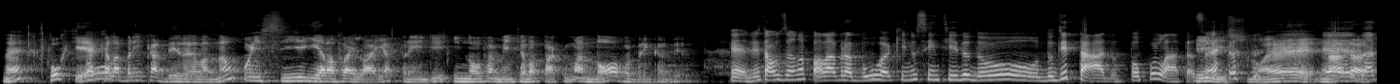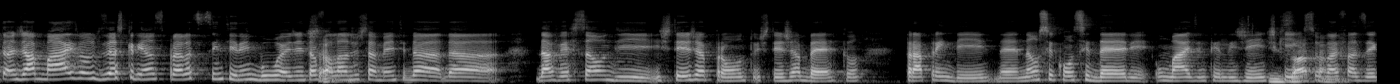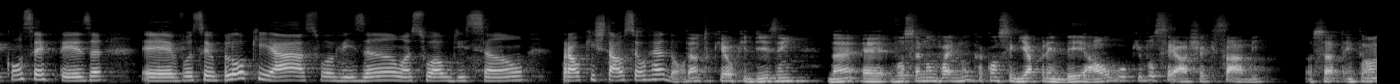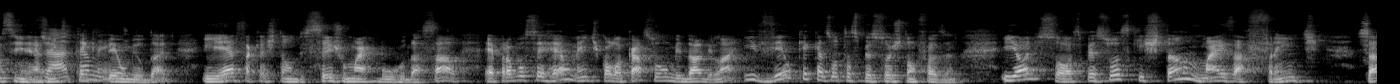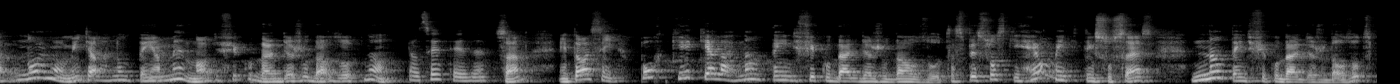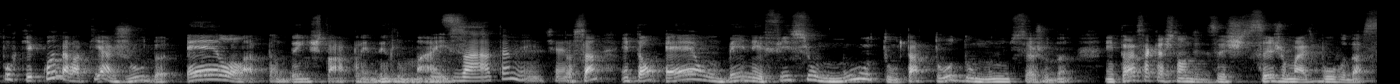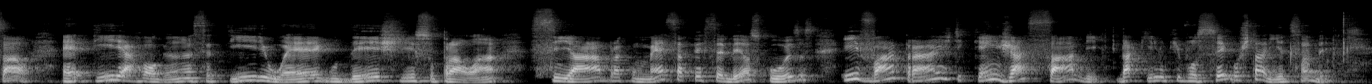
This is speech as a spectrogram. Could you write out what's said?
né? Porque aquela brincadeira ela não conhecia e ela vai lá e aprende e novamente ela tá com uma nova brincadeira. É, a gente está usando a palavra burra aqui no sentido do, do ditado popular, tá certo? Isso, não é nada... É, exatamente. Jamais vamos dizer às crianças para elas se sentirem burras. A gente está falando justamente da, da, da versão de esteja pronto, esteja aberto para aprender, né? não se considere o mais inteligente, Exatamente. que isso vai fazer com certeza é, você bloquear a sua visão, a sua audição para o que está ao seu redor. Tanto que é o que dizem, né? É, você não vai nunca conseguir aprender algo que você acha que sabe. Tá certo? Então, assim, a Exatamente. gente tem que ter humildade. E essa questão de seja o mais burro da sala é para você realmente colocar a sua umidade lá e ver o que, que as outras pessoas estão fazendo. E olha só, as pessoas que estão mais à frente, sabe? Normalmente elas não têm a menor dificuldade de ajudar os outros, não. Com certeza. Sabe? Então, assim, por que, que elas não têm dificuldade de ajudar os outros? As pessoas que realmente têm sucesso não tem dificuldade de ajudar os outros, porque quando ela te ajuda, ela também está aprendendo mais. Exatamente. É. Tá certo? Então é um benefício mútuo, tá todo mundo se ajudando. Então essa questão de dizer seja o mais burro da sala é tire a arrogância, tire o ego, deixe isso para lá, se abra, comece a perceber as coisas e vá atrás de quem já sabe daquilo que você gostaria de saber.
